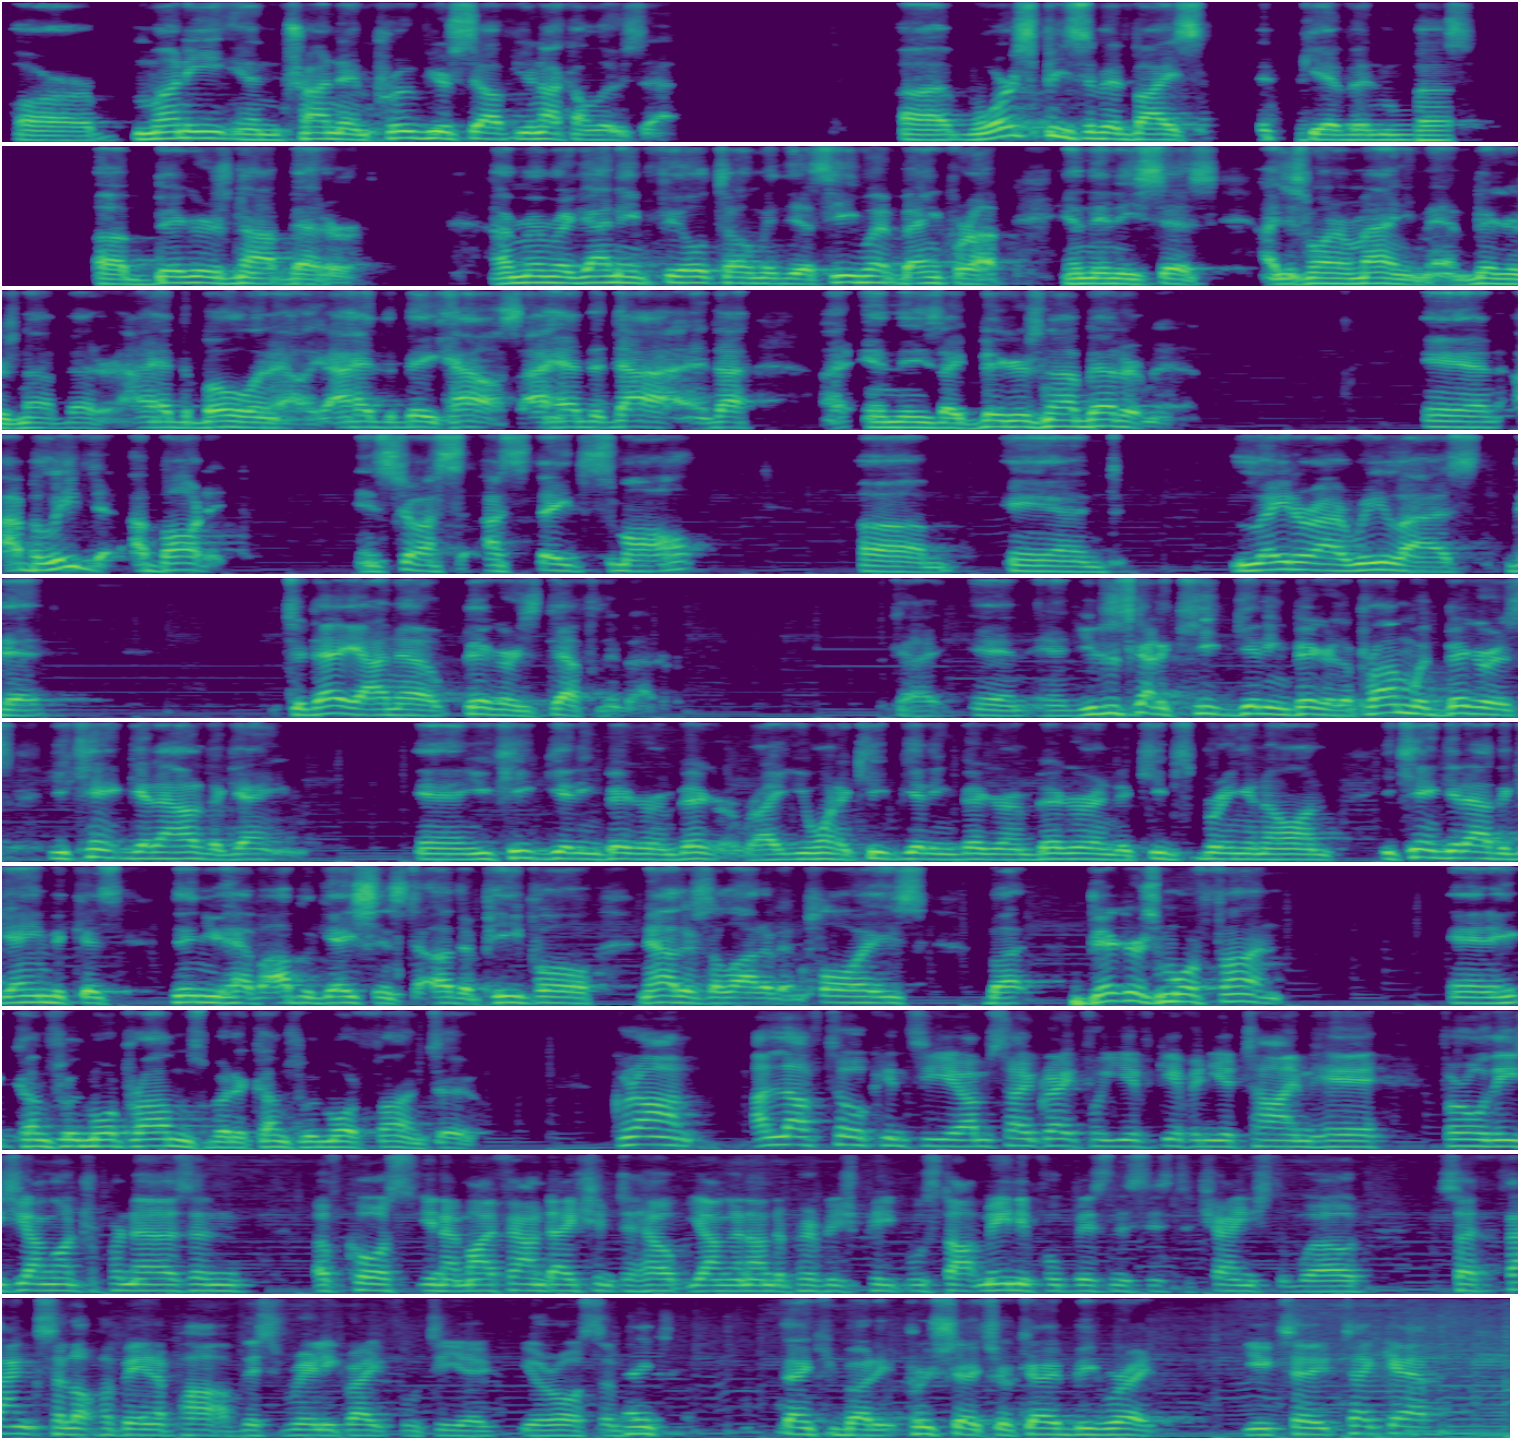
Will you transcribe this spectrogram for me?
or money in trying to improve yourself, you're not going to lose that. Uh, worst piece of advice given was uh, bigger's not better. I remember a guy named Phil told me this. He went bankrupt, and then he says, "I just want to remind you, man, bigger's not better. I had the bowling alley, I had the big house, I had the die, and I, I and then he's like, bigger's not better, man." And I believed it. I bought it, and so I, I stayed small. Um, and later, I realized that today I know bigger is definitely better. Okay, and and you just got to keep getting bigger. The problem with bigger is you can't get out of the game and you keep getting bigger and bigger, right? You want to keep getting bigger and bigger, and it keeps bringing on. You can't get out of the game because then you have obligations to other people. Now there's a lot of employees, but bigger is more fun, and it comes with more problems, but it comes with more fun too. Grant, I love talking to you. I'm so grateful you've given your time here for all these young entrepreneurs and of course, you know, my foundation to help young and underprivileged people start meaningful businesses to change the world. So thanks a lot for being a part of this. Really grateful to you. You're awesome. Thanks. Thank you, buddy. Appreciate you. Okay. Be great. You too. Take care.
